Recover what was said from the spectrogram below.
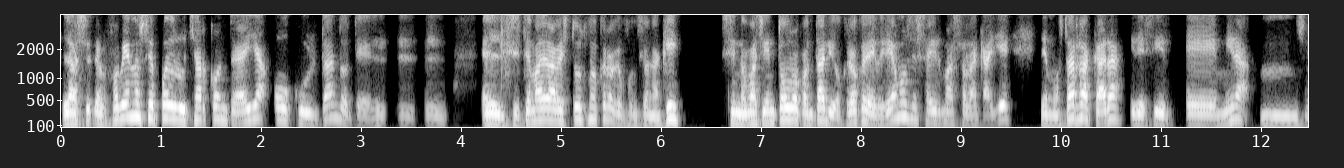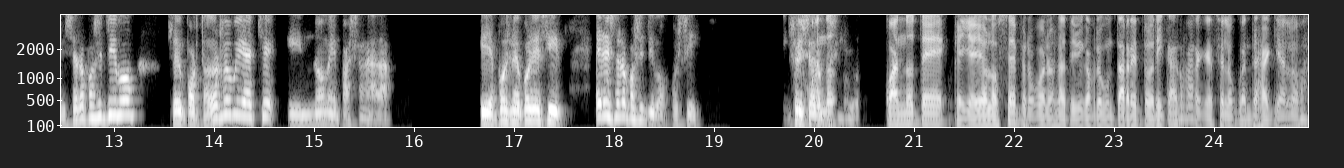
La xerofobia no se puede luchar contra ella ocultándote. El, el, el sistema avestruz no creo que funcione aquí sino más bien todo lo contrario. Creo que deberíamos de salir más a la calle, demostrar la cara y decir, eh, mira, mm, soy cero positivo, soy portador de VIH y no me pasa nada. Y después me puedes decir, ¿eres cero positivo? Pues sí, soy cero positivo. Cuando te, que ya yo lo sé, pero bueno, es la típica pregunta retórica para que se lo cuentes aquí a los,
